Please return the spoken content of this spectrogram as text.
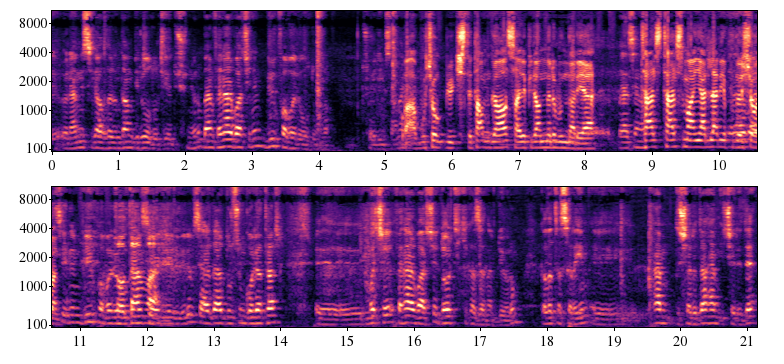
önemli silahlarından biri olur diye düşünüyorum. Ben Fenerbahçe'nin büyük favori olduğunu söyleyeyim sana. Vay, bu çok büyük işte tam Galatasaray planları bunlar ya. ben sana Ters ters manyeller yapılıyor şu an. Fenerbahçe'nin büyük favori olduğunu var. söyleyebilirim. Serdar Dursun gol atar. Ee, maçı Fenerbahçe 4-2 kazanır diyorum. Galatasaray'ın e, hem dışarıda hem içeride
